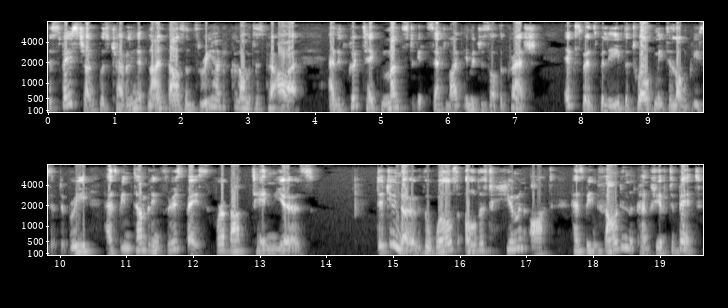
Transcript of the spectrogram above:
The space junk was traveling at 9,300 kilometers per hour, and it could take months to get satellite images of the crash. Experts believe the 12 meter long piece of debris has been tumbling through space for about 10 years. Did you know the world's oldest human art has been found in the country of Tibet?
